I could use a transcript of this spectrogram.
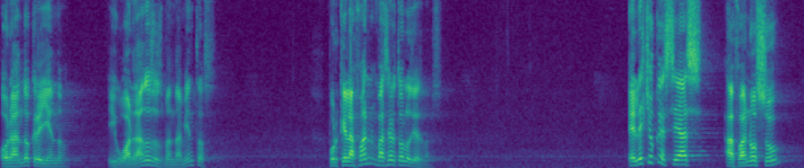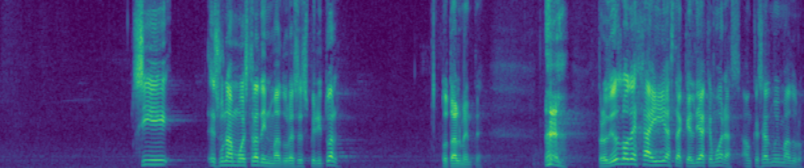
Orando, creyendo y guardando sus mandamientos. Porque el afán va a ser todos los días, hermanos. El hecho que seas afanoso sí es una muestra de inmadurez espiritual. Totalmente. Pero Dios lo deja ahí hasta que el día que mueras, aunque seas muy maduro.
